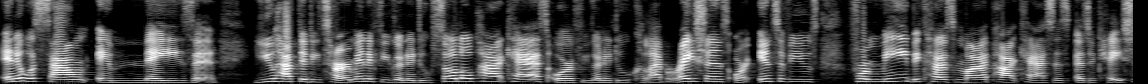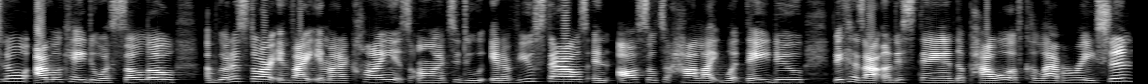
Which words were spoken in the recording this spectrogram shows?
and it will sound amazing. You have to determine if you're going to do solo podcasts or if you're going to do collaborations or interviews. For me, because my podcast is educational, I'm okay doing solo. I'm going to start inviting my clients on to do interview styles and also to highlight what they do because I understand the power of collaboration.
